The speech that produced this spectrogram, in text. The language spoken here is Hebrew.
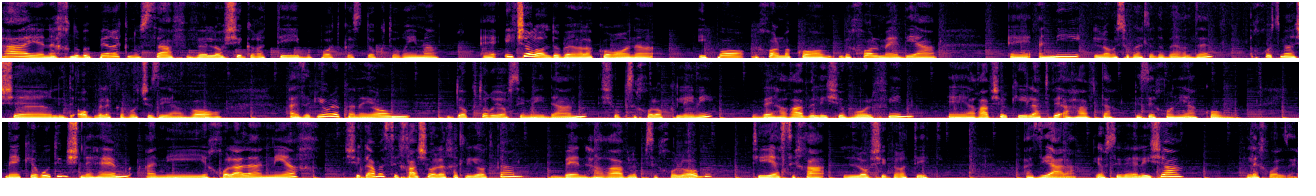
היי, אנחנו בפרק נוסף ולא שגרתי בפודקאסט דוקטור אימא. אה, אי אפשר לא לדבר על הקורונה, היא פה בכל מקום, בכל מדיה. אה, אני לא מסוגלת לדבר על זה, חוץ מאשר לדאוג ולקוות שזה יעבור. אז הגיעו לכאן היום דוקטור יוסי מידן, שהוא פסיכולוג קליני, והרב אלישע וולפין, אה, הרב של קהילת ואהבת בזיכרון יעקב. מהיכרות עם שניהם, אני יכולה להניח שגם השיחה שהולכת להיות כאן בין הרב לפסיכולוג תהיה שיחה לא שגרתית. אז יאללה, יוסי ואלישע, לכו על זה.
